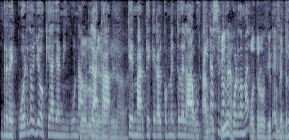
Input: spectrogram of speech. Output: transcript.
Recuerdo yo que haya ninguna No, no, placa no nada. que marque que era el convento de las Agustinas, si no Agustina, recuerdo mal. Otro de los 10 conventos.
